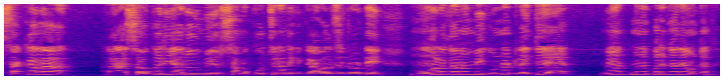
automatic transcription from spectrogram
సకల సౌకర్యాలు మీరు సమకూర్చడానికి కావాల్సినటువంటి మూలధనం మీకు ఉన్నట్లయితే మీ ఆత్మ నిబ్బరంగానే ఉంటుంది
